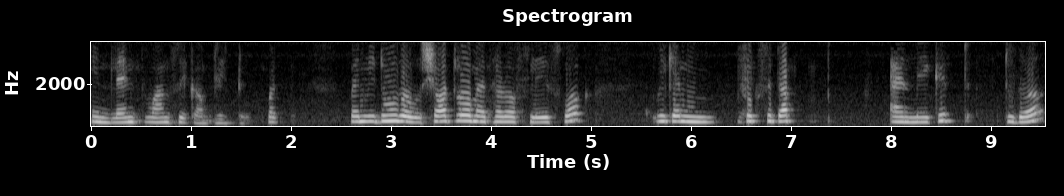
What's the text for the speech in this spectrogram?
in length once we complete two. But when we do the short row method of lace work we can fix it up and make it to the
